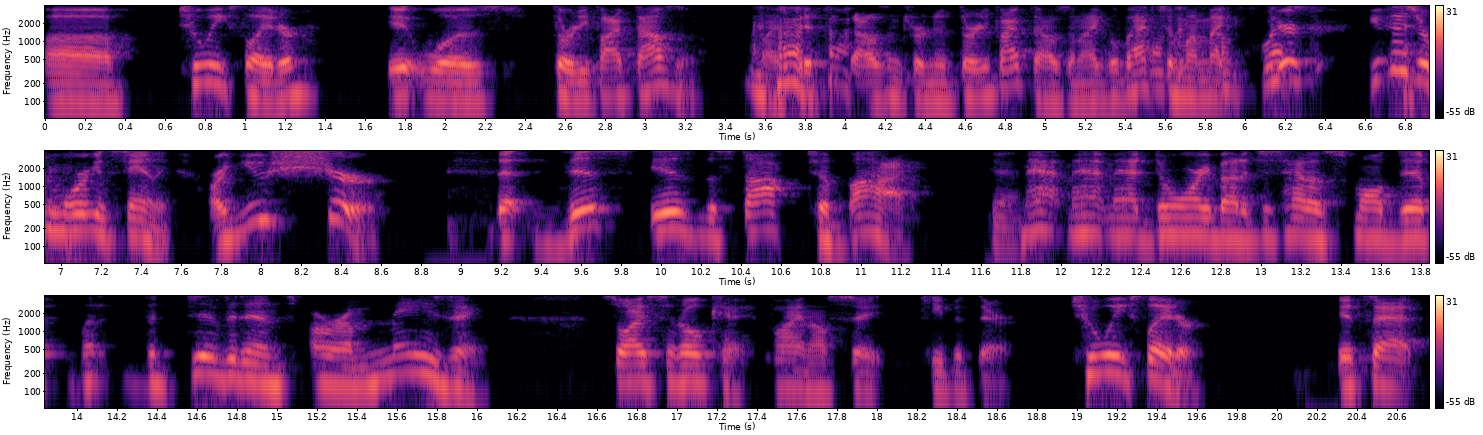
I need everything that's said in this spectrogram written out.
uh, two weeks later it was 35000 my 50000 turned into 35000 i go back to him Sounds i'm like like you guys are morgan stanley. Are you sure that this is the stock to buy Yeah. matt matt matt don't worry about it. Just had a small dip but the dividends are amazing. So i said okay fine i'll say keep it there. Two weeks later it's at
